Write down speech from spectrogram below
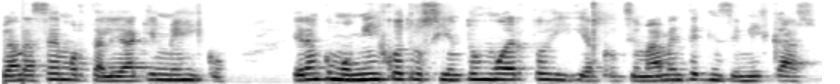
la tasa de mortalidad aquí en México. Eran como 1.400 muertos y aproximadamente 15.000 casos.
